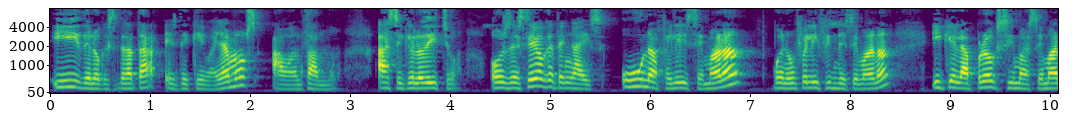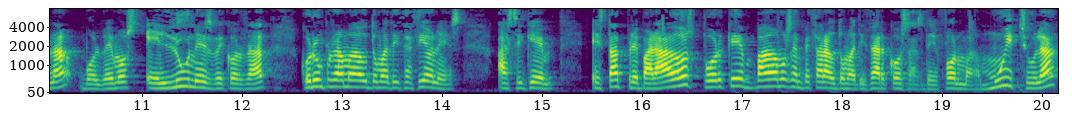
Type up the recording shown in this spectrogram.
y de lo que se trata es de que vayamos avanzando. Así que lo dicho, os deseo que tengáis una feliz semana, bueno, un feliz fin de semana y que la próxima semana volvemos el lunes, recordad, con un programa de automatizaciones. Así que estad preparados porque vamos a empezar a automatizar cosas de forma muy chula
